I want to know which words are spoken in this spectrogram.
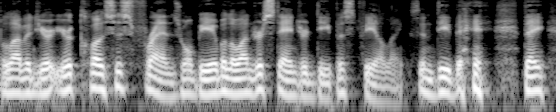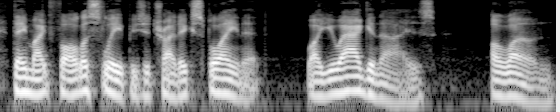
beloved, your, your closest friends won't be able to understand your deepest feelings. Indeed, they, they, they might fall asleep as you try to explain it while you agonize alone.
